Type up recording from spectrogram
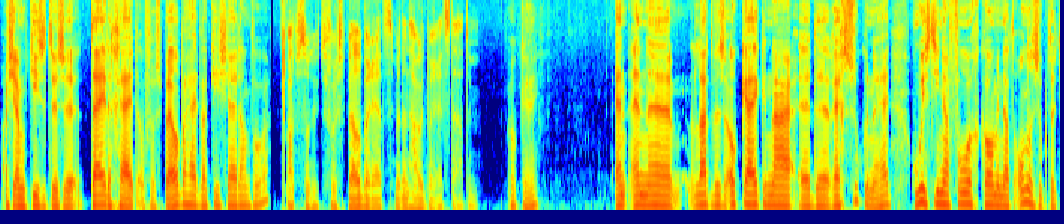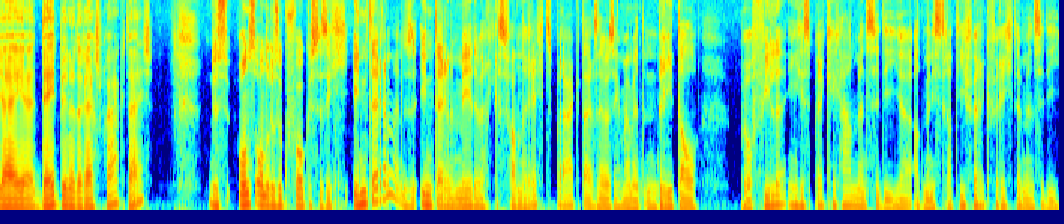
Als jij moet kiezen tussen tijdigheid of voorspelbaarheid, waar kies jij dan voor? Absoluut. Voorspelbaarheid met een houdbaarheidsdatum. Oké. En, en eh, laten we eens ook kijken naar eh, de rechtszoekende. Hè? Hoe is die naar voren gekomen in dat onderzoek dat jij eh, deed binnen de rechtspraak, Thijs? Dus ons onderzoek focuste zich intern, dus de interne medewerkers van de rechtspraak. Daar zijn we zeg maar, met een drietal profielen in gesprek gegaan. Mensen die eh, administratief werk verrichten, mensen die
